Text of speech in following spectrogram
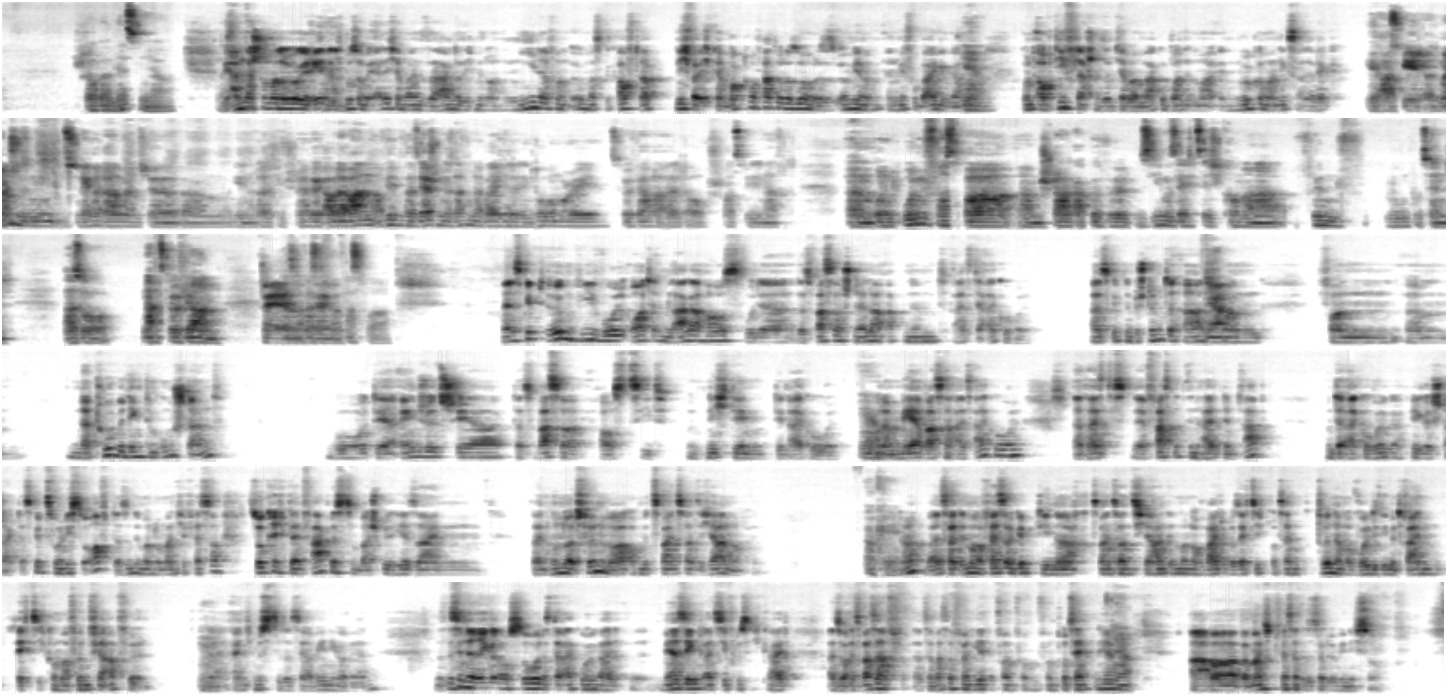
Ich glaube im letzten Jahr. Das Wir haben da schon mal drüber geredet. Ja. Ich muss aber ehrlicherweise sagen, dass ich mir noch nie davon irgendwas gekauft habe. Nicht, weil ich keinen Bock drauf hatte oder so, aber das ist irgendwie an mir vorbeigegangen. Ja. Und auch die Flaschen sind ja bei Marco Bond immer in 0, nix alle weg. Ja, es geht. Also manche sind ein bisschen länger da, manche ähm, gehen relativ schnell weg. Aber da waren auf jeden Fall sehr schöne Sachen dabei. Ich hatte den Turbo Murray, zwölf Jahre alt, auch schwarz wie die Nacht. Ähm, und unfassbar ähm, stark abgefüllt, 67,5 Blumenprozent. Also nach zwölf Jahren. Ja, ja, also, das ist unfassbar. Ja, es gibt irgendwie wohl Orte im Lagerhaus, wo der, das Wasser schneller abnimmt als der Alkohol. Also es gibt eine bestimmte Art ja. von, von ähm, naturbedingtem Umstand, wo der Angels Share das Wasser rauszieht und nicht den, den Alkohol. Ja. Oder mehr Wasser als Alkohol. Das heißt, der Fassinhalt nimmt ab und der Alkoholpegel steigt. Das gibt's wohl nicht so oft, das sind immer nur manche Fässer. So kriegt Glenn Farkless zum Beispiel hier seinen, seinen 105er auch mit 22 Jahren noch hin. Okay. Ja, weil es halt immer Fässer gibt, die nach 22 Jahren immer noch weit über 60 Prozent drin haben, obwohl die die mit 63,5 ja abfüllen. Mhm. Ja, eigentlich müsste das ja weniger werden. Das ist in der Regel auch so, dass der Alkoholgehalt mehr sinkt als die Flüssigkeit, also als Wasser, als der Wasser verliert von, von, von Prozenten her. Ja. Aber bei manchen Fässern ist es halt irgendwie nicht so.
